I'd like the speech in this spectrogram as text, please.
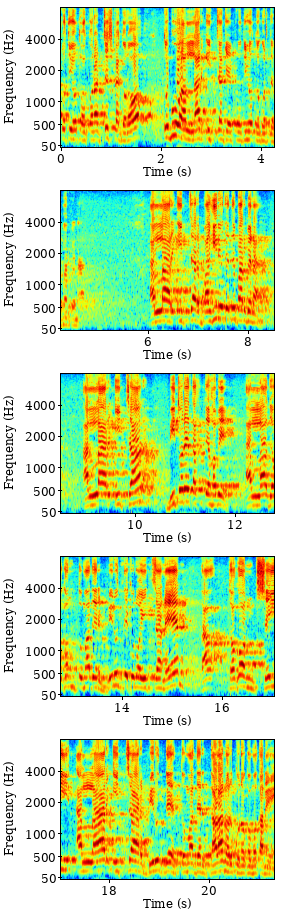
প্রতিহত করার চেষ্টা করো, তবুও আল্লাহর ইচ্ছাকে প্রতিহত করতে পারবে না। আল্লাহর ইচ্ছার বাহিরে যেতে পারবে না। আল্লাহর ইচ্ছার ভিতরে থাকতে হবে। আল্লাহ যখন তোমাদের বিরুদ্ধে কোনো ইচ্ছা নেন তা তখন সেই আল্লাহর ইচ্ছার বিরুদ্ধে তোমাদের দাঁড়ানোর কোনো ক্ষমতা নেই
